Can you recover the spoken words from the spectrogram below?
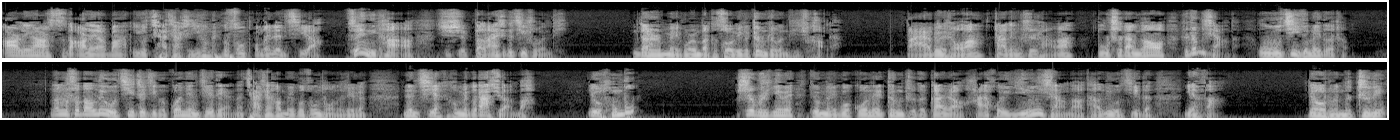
二零二四到二零二八又恰恰是一个美国总统的任期啊，所以你看啊，就是本来是个技术问题，但是美国人把它作为一个政治问题去考量，打压对手啊，占领市场啊，独吃蛋糕啊，是这么想的。五 G 就没得逞，那么说到六 G 这几个关键节点呢，恰恰和美国总统的这个任期啊，和美国大选吧又同步，是不是因为就美国国内政治的干扰，还会影响到它六 G 的研发标准的制定、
